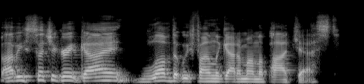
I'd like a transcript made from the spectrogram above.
Bobby's such a great guy. Love that we finally got him on the podcast.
